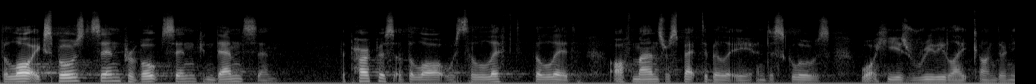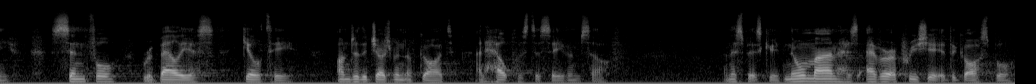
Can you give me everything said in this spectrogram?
The law exposed sin, provoked sin, condemned sin. The purpose of the law was to lift the lid off man's respectability and disclose what he is really like underneath sinful, rebellious, guilty, under the judgment of God, and helpless to save himself. And this bit's good. No man has ever appreciated the gospel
